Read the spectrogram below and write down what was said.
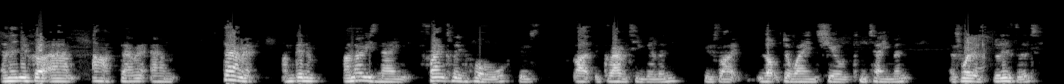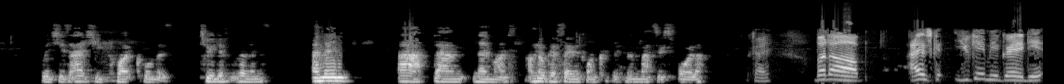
and then you've got um, ah, damn it, um, damn it, I'm gonna, I know his name, Franklin Hall, who's like the gravity villain, who's like locked away in shield containment, as well as Blizzard, which is actually Mhm. quite cool. There's two different villains. And then, ah, damn, never mind. I'm not gonna say this one because it's a massive spoiler. Okay, but uh, I just, you gave me a great idea.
